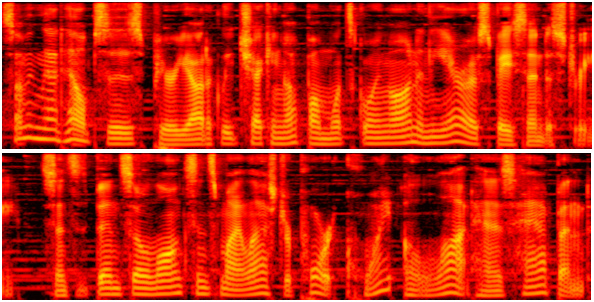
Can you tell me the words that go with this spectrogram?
Something that helps is periodically checking up on what's going on in the aerospace industry. Since it's been so long since my last report, quite a lot has happened.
